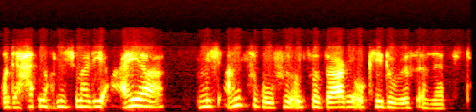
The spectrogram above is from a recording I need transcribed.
Und er hat noch nicht mal die Eier, mich anzurufen und zu sagen, okay, du wirst ersetzt.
